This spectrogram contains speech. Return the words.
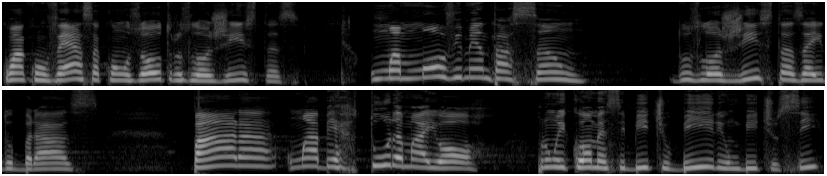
com a conversa com os outros lojistas, uma movimentação dos lojistas aí do Brás para uma abertura maior para um e-commerce B2B e um B2C?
